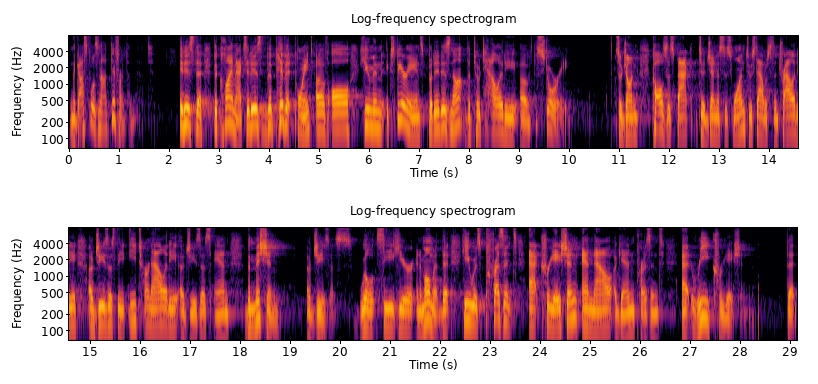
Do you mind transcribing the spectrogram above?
And the gospel is not different than that. It is the, the climax, it is the pivot point of all human experience, but it is not the totality of the story. So, John calls us back to Genesis 1 to establish the centrality of Jesus, the eternality of Jesus, and the mission of Jesus. We'll see here in a moment that he was present at creation and now again present at recreation that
